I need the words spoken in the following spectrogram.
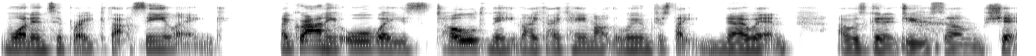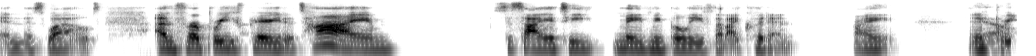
wanting to break that ceiling. My granny always told me, like, I came out the womb just like knowing I was going to do some shit in this world. And for a brief period of time, society made me believe that I couldn't, right? In yeah. a brief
